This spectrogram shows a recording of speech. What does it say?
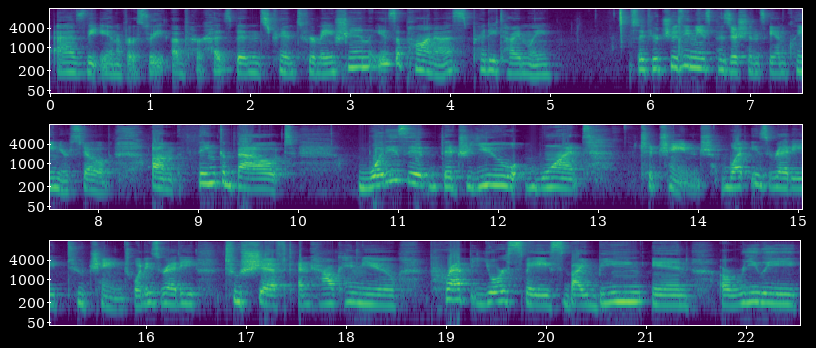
as the anniversary of her husband's transformation is upon us. Pretty timely. So if you're choosing these positions and clean your stove, um, think about what is it that you want to change? What is ready to change? What is ready to shift? And how can you prep your space by being in a really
